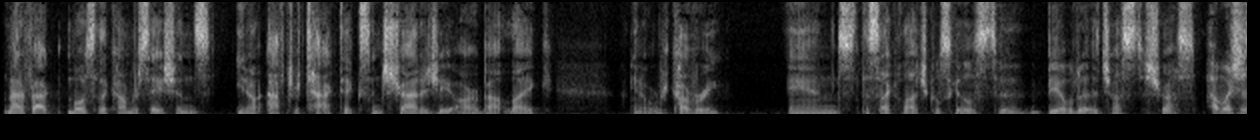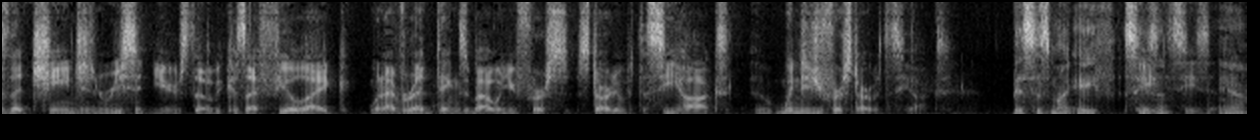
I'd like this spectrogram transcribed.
Matter of fact, most of the conversations, you know, after tactics and strategy are about like, you know, recovery and the psychological skills to be able to adjust to stress. How much has that changed in recent years, though? Because I feel like when I've read things about when you first started with the Seahawks, when did you first start with the Seahawks? This is my eighth season. season. Yeah.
